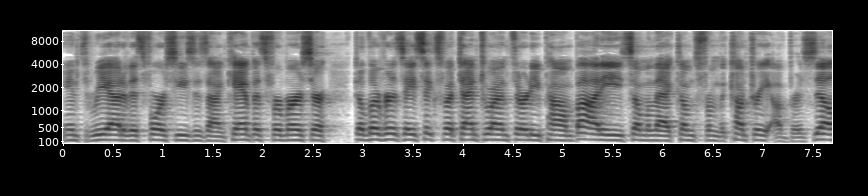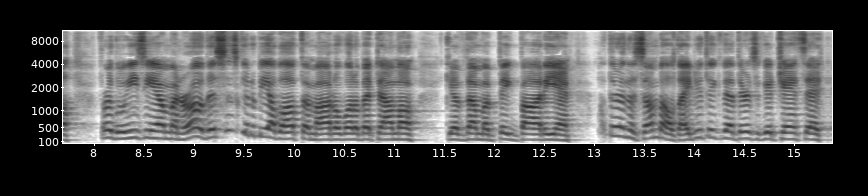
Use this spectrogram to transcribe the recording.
in three out of his four seasons on campus for Mercer. Delivers a 6'10, 230 pound body, someone that comes from the country of Brazil. For Louisiana Monroe, this is going to be able to help them out a little bit down low, give them a big body, and out there in the Sun Belt, I do think that there's a good chance that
